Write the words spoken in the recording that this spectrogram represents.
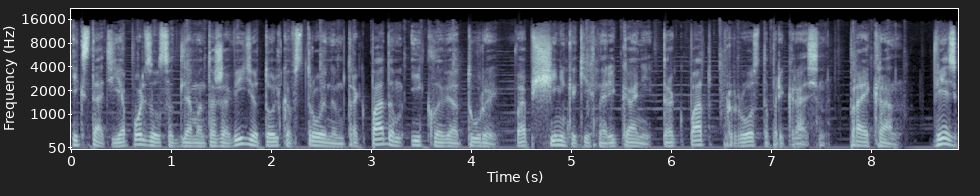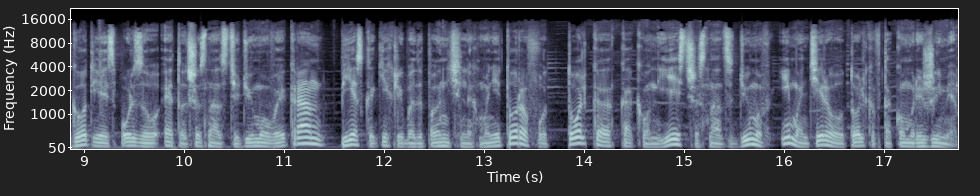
И кстати, я пользовался для монтажа видео только встроенным трекпадом и клавиатурой. Вообще никаких нареканий. Трекпад просто прекрасен. Про экран. Весь год я использовал этот 16-дюймовый экран без каких-либо дополнительных мониторов, вот только как он есть, 16 дюймов, и монтировал только в таком режиме.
